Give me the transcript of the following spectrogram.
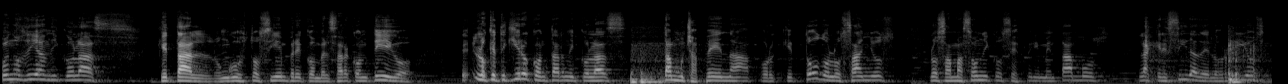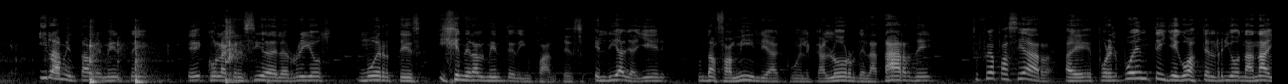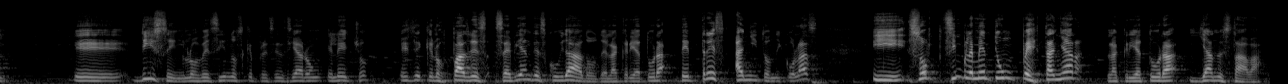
Buenos días, Nicolás. ¿Qué tal? Un gusto siempre conversar contigo. Eh, lo que te quiero contar, Nicolás, da mucha pena porque todos los años los amazónicos experimentamos la crecida de los ríos y lamentablemente eh, con la crecida de los ríos muertes y generalmente de infantes. El día de ayer una familia con el calor de la tarde se fue a pasear eh, por el puente y llegó hasta el río Nanay. dicen los vecinos que presenciaron el hecho es de que los padres se habían descuidado de la criatura de tres añitos, Nicolás, y son simplemente un pestañar, la criatura ya no estaba.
